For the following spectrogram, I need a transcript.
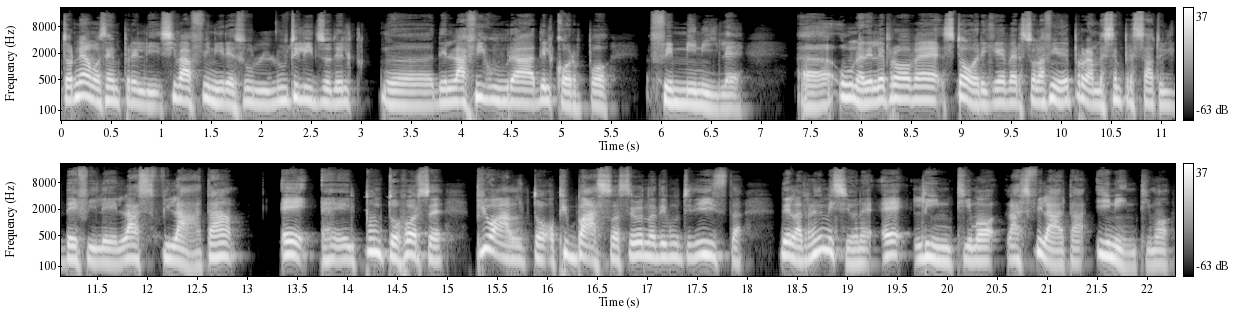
torniamo sempre lì, si va a finire sull'utilizzo del, uh, della figura del corpo femminile. Uh, una delle prove storiche verso la fine del programma è sempre stato il defilé, la sfilata e eh, il punto forse più alto o più basso a seconda dei punti di vista della trasmissione è l'intimo, la sfilata in intimo.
